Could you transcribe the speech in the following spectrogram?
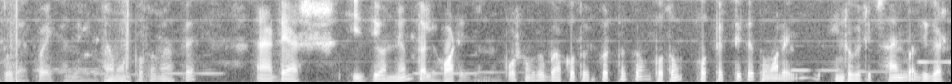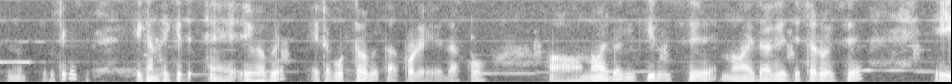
তো দেখো, এখানে যেমন প্রথমে আছে ড্যাশ ইজ ইওর নেম তাহলে হোয়াট ইজ ইওর নেম প্রশ্নবোধক বাক্য তৈরি করতে হবে এবং প্রথম প্রত্যেকটিতে তোমার এই ইন্টারোগেটিভ সাইন বা জিজ্ঞাসা চিহ্ন দিতে হবে, ঠিক আছে? এখান থেকে এভাবে এটা করতে হবে। তারপরে দেখো নয় দাগে কি রয়েছে? নয় দাগে যেটা রয়েছে, এই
